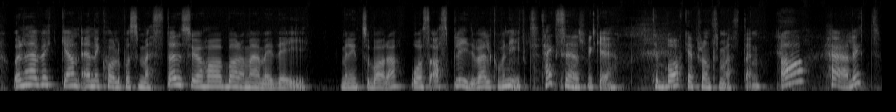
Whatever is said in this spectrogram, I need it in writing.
Och den här veckan är Nicole på semester så jag har bara med mig dig men inte så bara. Åsa Asplid, välkommen hit. Tack så hemskt mycket. Tillbaka från semestern. Ja, härligt.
